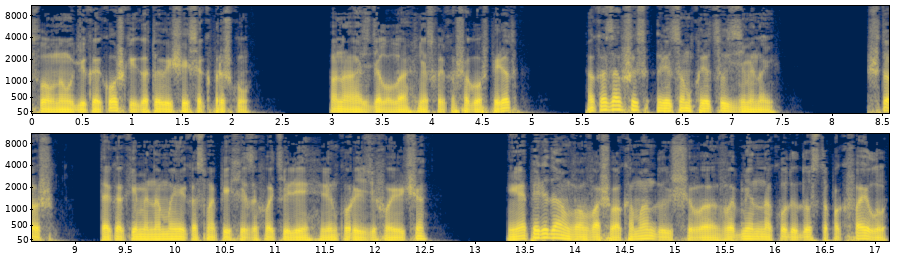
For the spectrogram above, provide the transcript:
словно у дикой кошки, готовящейся к прыжку. Она сделала несколько шагов вперед, оказавшись лицом к лицу с Зиминой. «Что ж, Так как именно мои космопехи захватили линкор Юзефовича, я передам вам вашего командующего в обмен на коды доступа к файлу,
